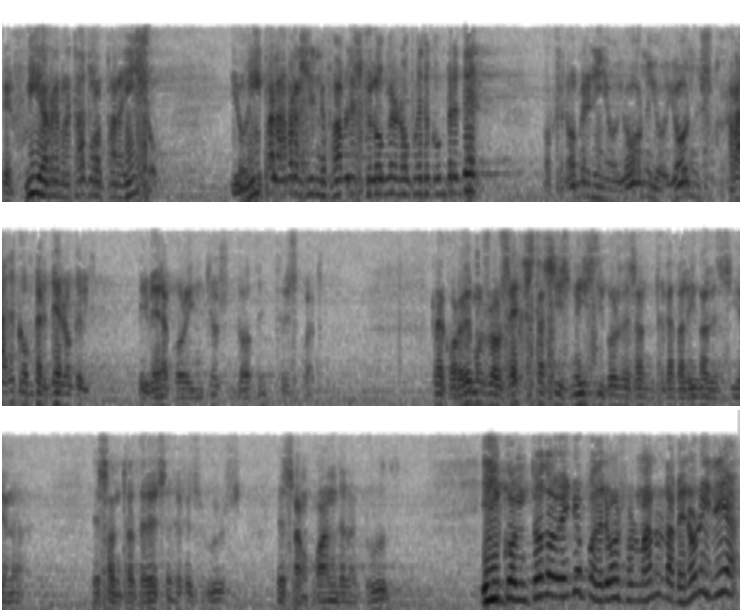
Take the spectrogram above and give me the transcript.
Me fui arrebatado al paraíso y oí palabras inefables que el hombre no puede comprender, porque el hombre ni oyó, ni oyó, ni es capaz de comprender lo que dice. Primera Corintios 12, 3, 4. Recordemos los éxtasis místicos de Santa Catalina de Siena, de Santa Teresa de Jesús, de San Juan de la Cruz. Y con todo ello podremos formarnos la menor idea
